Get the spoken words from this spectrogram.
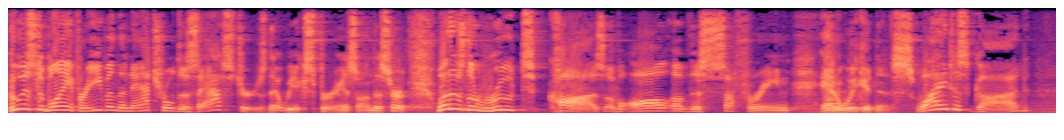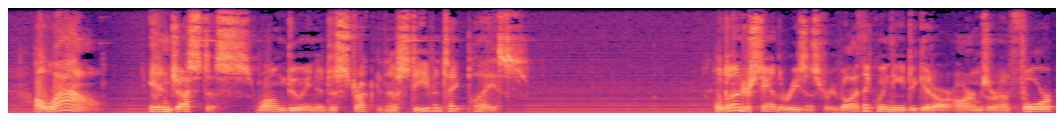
Who is to blame for even the natural disasters that we experience on this earth? What is the root cause of all of this suffering and wickedness? Why does God allow injustice, wrongdoing, and destructiveness to even take place. Well, to understand the reasons for evil, I think we need to get our arms around four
